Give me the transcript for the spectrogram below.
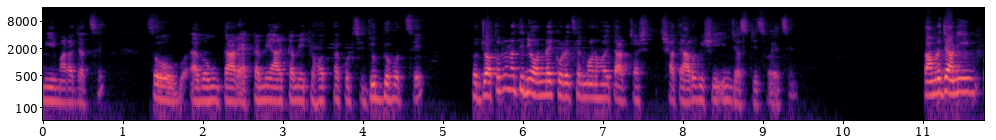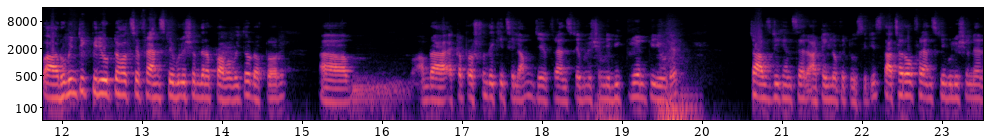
মেয়ে মারা যাচ্ছে। সো এবং তার একটা মেয়ে, আরেকটা মেয়েকে হত্যা করছে, যুদ্ধ হচ্ছে। তো যতটা না তিনি অন্যায় করেছেন, মনে হয় তার সাথে আরও বেশি ইনজাস্টিস হয়েছে। তো আমরা জানি রোমান্টিক পিরিয়ডটা হচ্ছে ফ্রান্স রেভলিউশন দ্বারা প্রভাবিত। ডক্টর আমরা একটা প্রশ্ন দেখেছিলাম যে ফ্রান্স রেভলিউশন ভিক্টোরিয়ান পিরিয়ডের চার্লস ডিকেন্সের a tale of two cities তাছাড়াও ফ্রান্স রিভলিউশনের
